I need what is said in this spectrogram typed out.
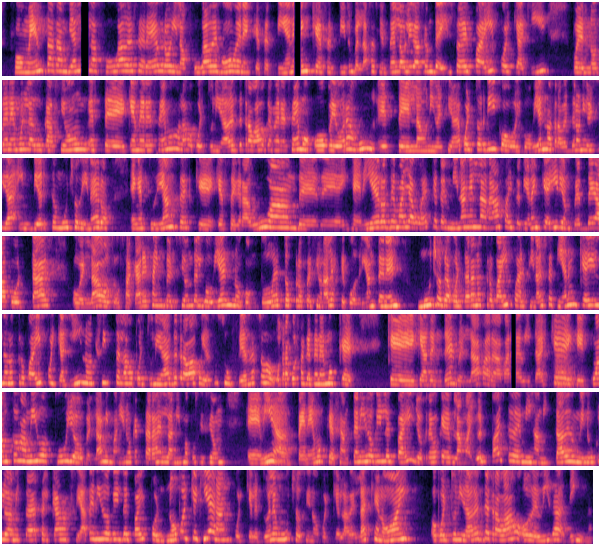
fomenta también la fuga de cerebros y la fuga de jóvenes que se tienen que sentir, ¿verdad? Se sienten la obligación de irse del país porque aquí pues no tenemos la educación este, que merecemos o las oportunidades de trabajo que merecemos, o peor aún, este, la Universidad de Puerto Rico o el gobierno a través de la universidad invierte mucho dinero en estudiantes que, que se gradúan de, de ingenieros de Mayagüez que terminan en la NASA y se tienen que ir en vez de aportar o, ¿verdad? o, sacar esa inversión del gobierno con todos estos profesionales que podrían tener mucho que aportar a nuestro país, pues al final se tienen que ir de nuestro país porque aquí no existen las oportunidades de trabajo y eso, eso es otra cosa que tenemos que, que, atender, ¿verdad? Para, para evitar que, que, cuántos amigos tuyos, ¿verdad? Me imagino que estarás en la misma posición eh, mía. Tenemos que se han tenido que ir del país. Yo creo que la mayor parte de mis amistades, mi núcleo de amistades cercanas, se ha tenido que ir del país por no porque quieran, porque les duele mucho, sino porque la verdad es que no hay oportunidades de trabajo o de vida digna.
